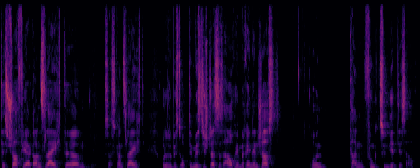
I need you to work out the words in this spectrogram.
das schaffe ich ja ganz leicht, ähm, was heißt ganz leicht, oder du bist optimistisch, dass du es auch im Rennen schaffst und dann funktioniert das auch.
